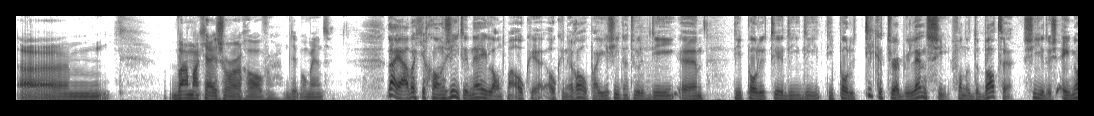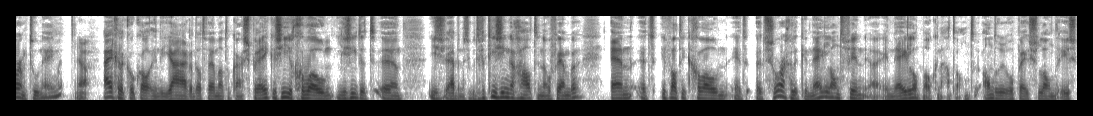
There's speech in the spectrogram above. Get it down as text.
Uh, waar maak jij je zorgen over op dit moment? Nou ja, wat je gewoon ziet in Nederland, maar ook, eh, ook in Europa. Je ziet natuurlijk die, uh, die, die, die, die politieke turbulentie van de debatten zie je dus enorm toenemen. Ja. Eigenlijk ook al in de jaren dat wij met elkaar spreken, zie je gewoon, je ziet het, uh, we hebben natuurlijk de verkiezingen gehad in november. En het, wat ik gewoon het, het zorgelijke in Nederland vind, uh, in Nederland, maar ook een aantal andere Europese landen, is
